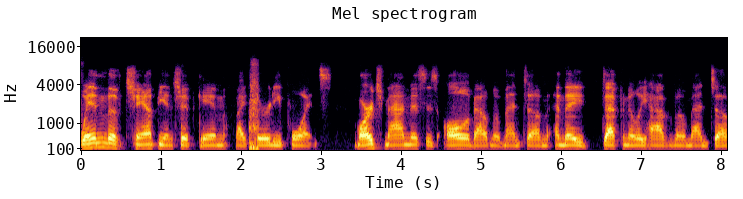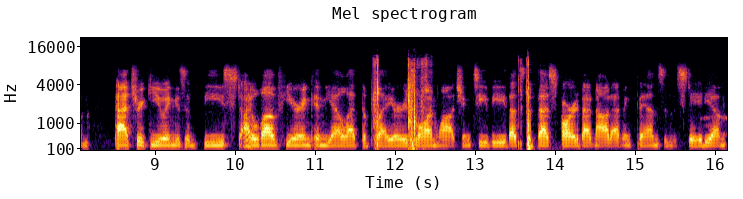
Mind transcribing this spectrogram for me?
win the championship game by 30 points. March Madness is all about momentum, and they definitely have momentum. Patrick Ewing is a beast. I love hearing him yell at the players while I'm watching TV. That's the best part about not having fans in the stadium.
